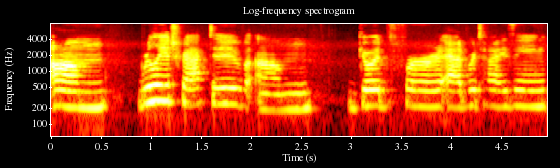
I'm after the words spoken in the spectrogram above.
Um, really attractive, um, good for advertising.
